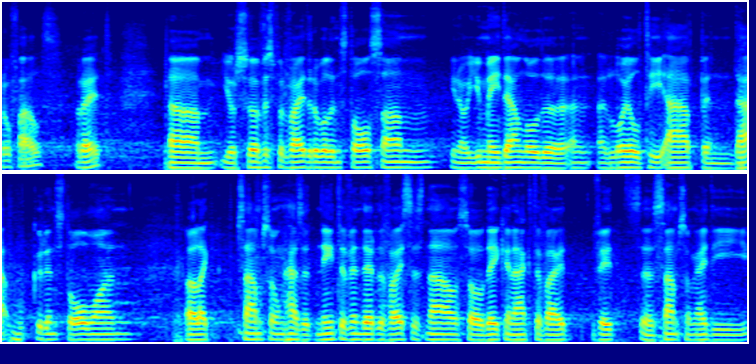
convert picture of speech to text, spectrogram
profiles, right? Um, your service provider will install some. You know, you may download a, a, a loyalty app, and that could install one. Uh, like Samsung has it native in their devices now, so they can activate uh, Samsung ID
